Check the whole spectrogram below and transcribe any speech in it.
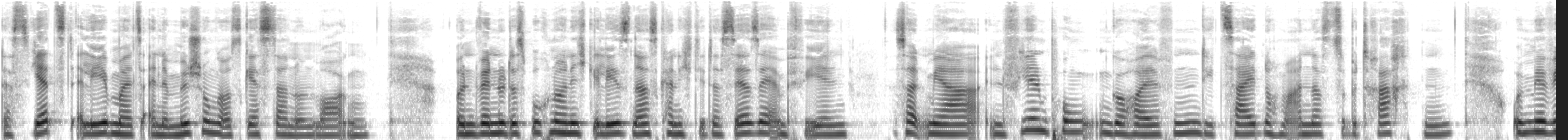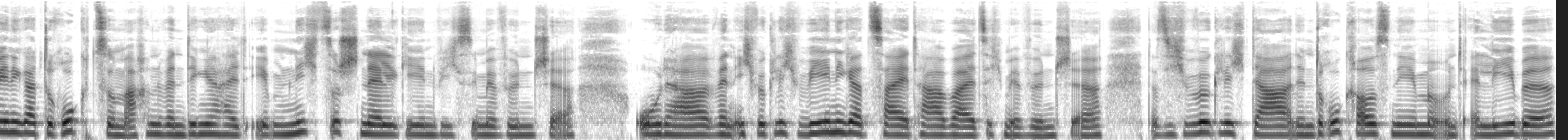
das Jetzt erleben als eine Mischung aus gestern und morgen. Und wenn du das Buch noch nicht gelesen hast, kann ich dir das sehr, sehr empfehlen. Es hat mir in vielen Punkten geholfen, die Zeit nochmal anders zu betrachten und mir weniger Druck zu machen, wenn Dinge halt eben nicht so schnell gehen, wie ich sie mir wünsche. Oder wenn ich wirklich weniger Zeit habe, als ich mir wünsche. Dass ich wirklich da den Druck rausnehme und erlebe,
